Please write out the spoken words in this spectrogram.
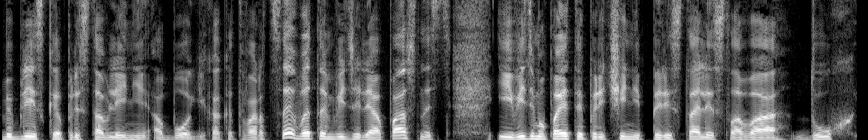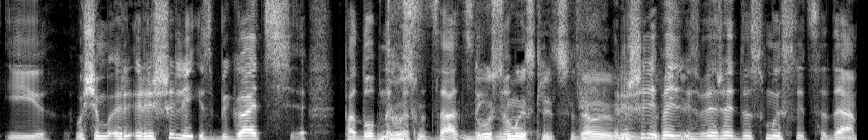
библейское представление о Боге как о Творце, в этом видели опасность, и, видимо, по этой причине перестали слова «дух» и... В общем, решили избегать подобных Двус... ассоциаций. Двусмыслицы, да? Решили избежать двусмыслицы, да.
